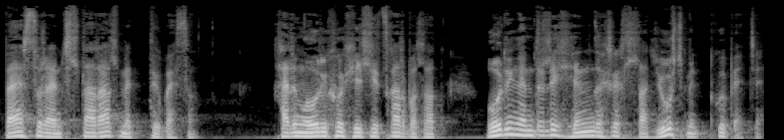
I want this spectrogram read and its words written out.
байр суурь амжилтаараа л мэддэг байсан. Харин өөрийнхөө хил хязгаар болоод өөрийн амьдралыг хэн захирлахлаар юу ч мэддэггүй байжээ.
